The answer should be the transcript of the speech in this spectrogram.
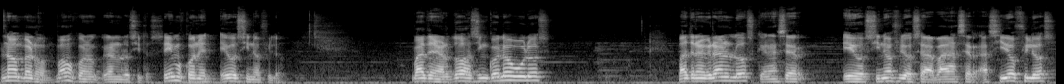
No, perdón, vamos con granulocitos. Seguimos con el eosinófilo. Va a tener 2 a 5 lóbulos. Va a tener gránulos que van a ser eosinófilos, o sea, van a ser acidófilos.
